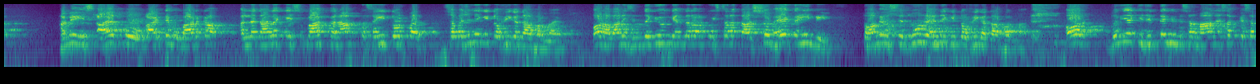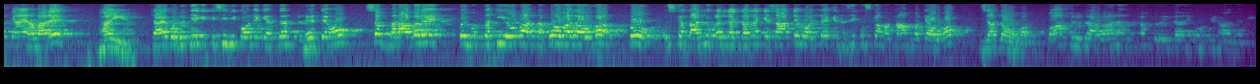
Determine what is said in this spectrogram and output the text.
ہمیں اس آیت کو، آیت مبارکہ اللہ تعالیٰ کے اس پاک کلام کو صحیح طور پر سمجھنے کی توفیق عطا فرمائے۔ اور ہماری زندگیوں کے اندر اگر کوئی اس طرح تعصب ہے کہیں بھی، تو ہمیں اس سے دور رہنے کی توفیق عطا فرمائے۔ اور دنیا کے جتنے بھی مسلمان ہیں، سب کے سب کیا ہیں؟ ہمارے بھائی ہیں۔ چاہے وہ دنیا کے کسی بھی کونے کے اندر رہتے ہوں، سب برابر ہیں۔ کوئی متقی ہوگا، تقوی والا ہوگا، تو اس کا تعلق اللہ تعالیٰ کے ساتھ ہے، وہ اللہ کے نزدیک اس کا مقام کیا ہوگا۔ زاد هو وآخر دعوانا الحمد لله رب العالمين.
